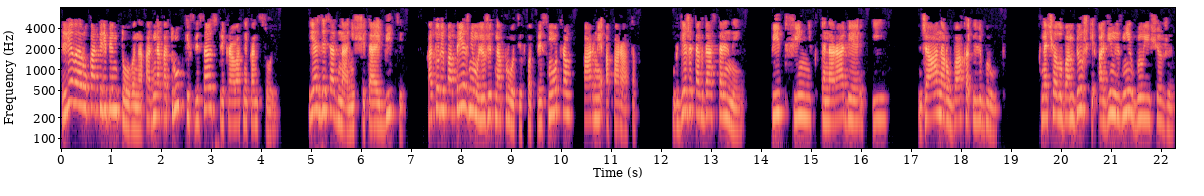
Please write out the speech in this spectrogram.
Левая рука перебинтована, однако трубки свисают с прикроватной консоли. Я здесь одна, не считая Бити, который по-прежнему лежит напротив под присмотром армии аппаратов. Где же тогда остальные? Пит, Финник, Энарабия и... Джоанна, Рубака или Брут. К началу бомбежки один из них был еще жив.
